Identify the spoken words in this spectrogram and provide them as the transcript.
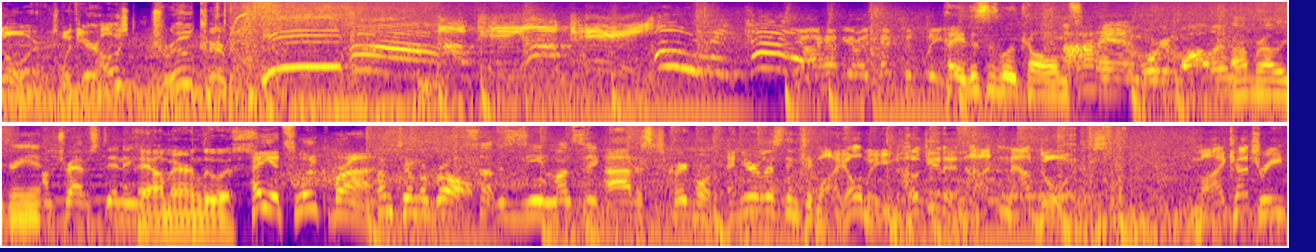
Outdoors with your host, Drew Kirby. Okay, okay. Holy cow! May I have your attention, please? Hey, this is Luke Combs. I am Morgan Wallen. I'm Riley Green. I'm Travis Denning. Hey, I'm Aaron Lewis. Hey, it's Luke Bryan. I'm Tim McGraw. What's up? This is Ian Munsick. Ah, this is Craig Morgan, and you're listening to Wyoming Hooking and Hunting Outdoors. My Country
